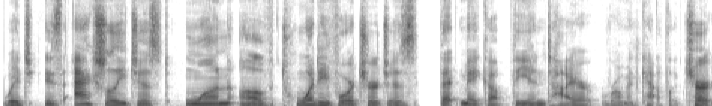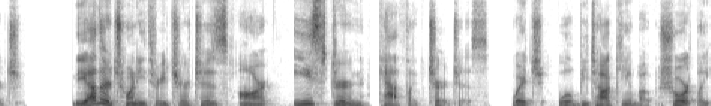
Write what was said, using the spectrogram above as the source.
which is actually just one of 24 churches that make up the entire Roman Catholic Church. The other 23 churches are Eastern Catholic churches, which we'll be talking about shortly.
